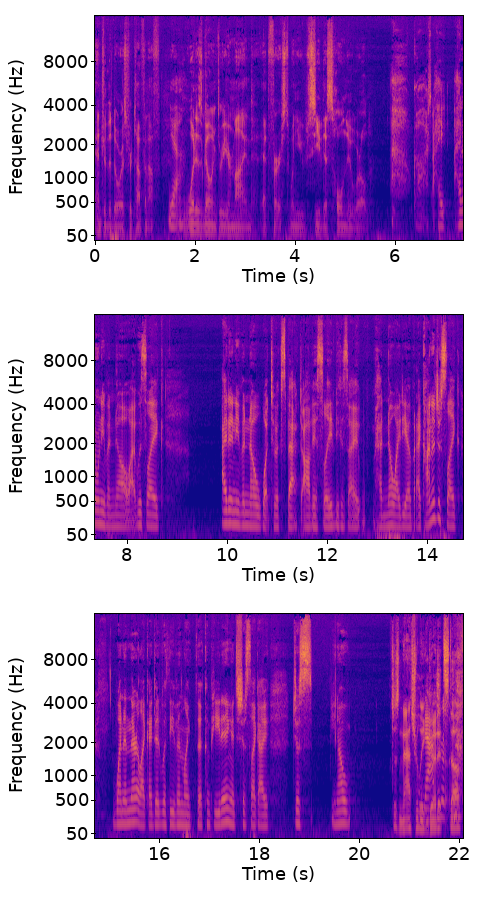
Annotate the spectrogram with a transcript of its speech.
enter the doors for Tough Enough, Yeah. what is going through your mind at first when you see this whole new world? Oh gosh, I, I don't even know. I was like, I didn't even know what to expect, obviously, because I had no idea. But I kind of just like went in there like I did with even like the competing. It's just like I just, you know, Just naturally good at stuff.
